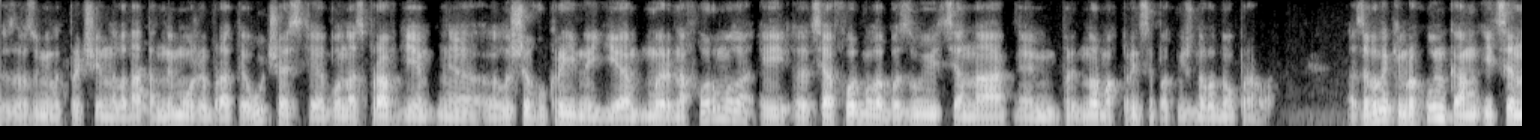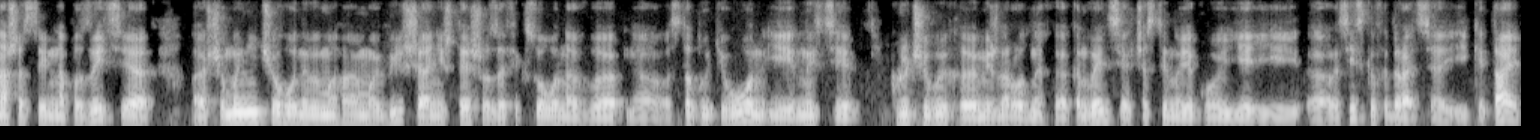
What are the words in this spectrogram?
зрозумілих причин вона там не може брати участь, бо насправді е, лише в Україні є мирна формула, і е, ця формула базується на нормах принципах міжнародного права. За великим рахунком, і це наша сильна позиція, що ми нічого не вимагаємо більше аніж те, що зафіксовано в статуті ООН і низці ключових міжнародних конвенціях, частиною якої є і Російська Федерація, і Китай.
